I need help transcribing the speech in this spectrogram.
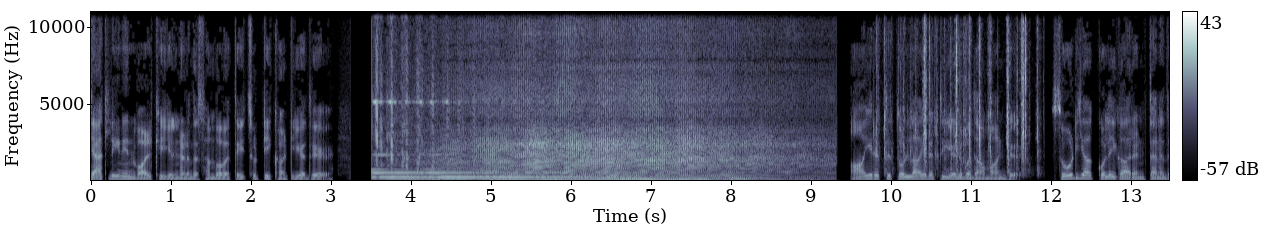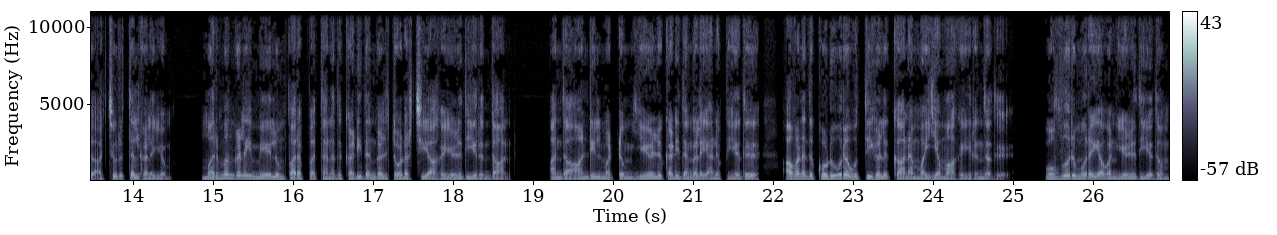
கேட்லீனின் வாழ்க்கையில் நடந்த சம்பவத்தை சுட்டிக்காட்டியது. ஆயிரத்து தொள்ளாயிரத்து எழுபதாம் ஆண்டு சோடியா கொலைகாரன் தனது அச்சுறுத்தல்களையும் மர்மங்களை மேலும் பரப்ப தனது கடிதங்கள் தொடர்ச்சியாக எழுதியிருந்தான். அந்த ஆண்டில் மட்டும் ஏழு கடிதங்களை அனுப்பியது அவனது கொடூர உத்திகளுக்கான மையமாக இருந்தது. ஒவ்வொரு முறை அவன் எழுதியதும்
